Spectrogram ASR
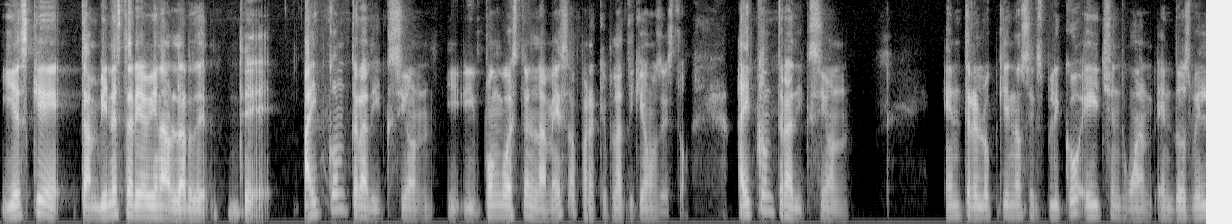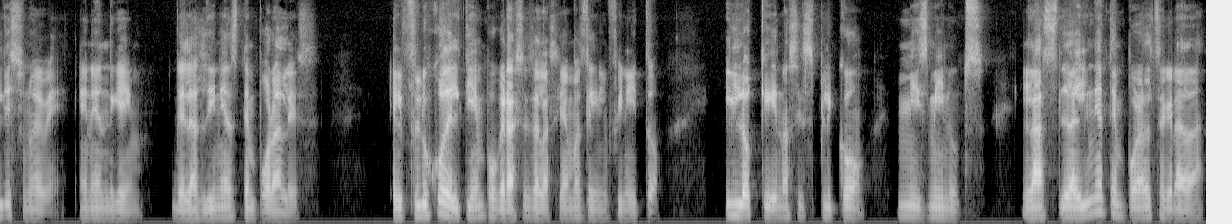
Y es que también estaría bien hablar de, de hay contradicción, y, y, pongo esto en la mesa para que platiquemos de esto. Hay contradicción entre lo que nos explicó Agent One en 2019 en Endgame de las líneas temporales, el flujo del tiempo gracias a las gemas del infinito y lo que nos explicó Miss Minutes, las, la línea temporal sagrada,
